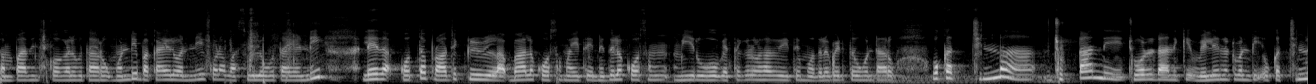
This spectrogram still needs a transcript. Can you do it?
సంపాదించుకోగలుగుతారు. మొండి బకాయిలు అన్నీ కూడా వసూలు అవుతాయండి లేదా కొత్త ప్రాజెక్టుల లాభాల కోసం అయితే నిధుల కోసం మీరు వెతకడం అయితే మొదలు పెడుతూ ఉంటారు. ఒక చిన్న చుట్టాన్ని చూడడానికి వెళ్ళినటువంటి ఒక చిన్న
